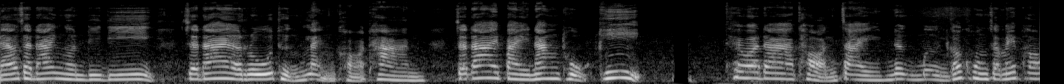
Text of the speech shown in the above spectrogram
แล้วจะได้เงินดีๆ จะได้รู้ถึงแหล่งขอทาน จะได้ไปนั่งถูกที่ เทวดาถอนใจหนึ่งหมื่นก็คงจะไม่พอ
